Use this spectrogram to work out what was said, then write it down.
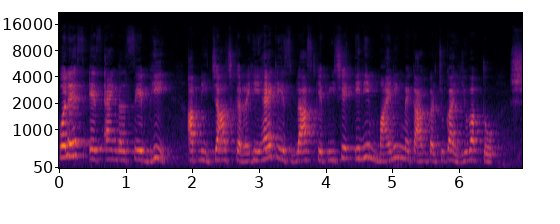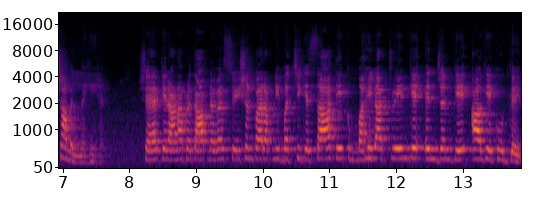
पुलिस इस एंगल से भी अपनी जाँच कर रही है कि इस ब्लास्ट के पीछे इन्हीं माइनिंग में काम कर चुका युवक तो शामिल नहीं है। शहर के राणा प्रताप नगर स्टेशन पर अपनी बच्ची के साथ एक महिला ट्रेन के इंजन के आगे कूद गई।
